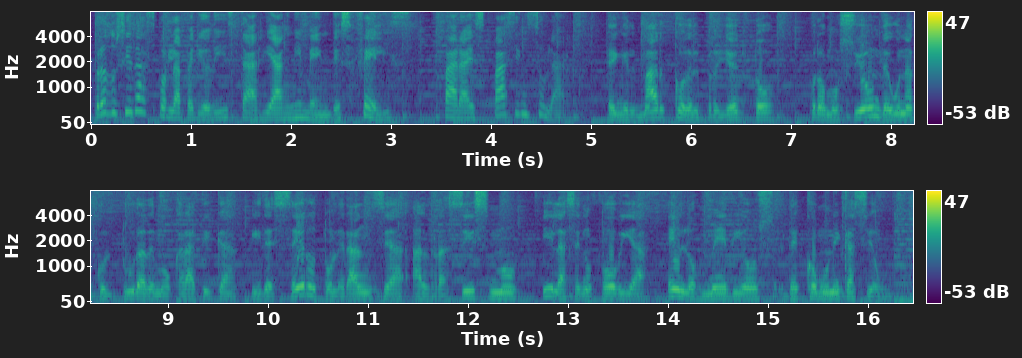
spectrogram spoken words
Producidas por la periodista Ariadne Méndez Félix para Espacio Insular. En el marco del proyecto promoción de una cultura democrática y de cero tolerancia al racismo y la xenofobia en los medios de comunicación.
